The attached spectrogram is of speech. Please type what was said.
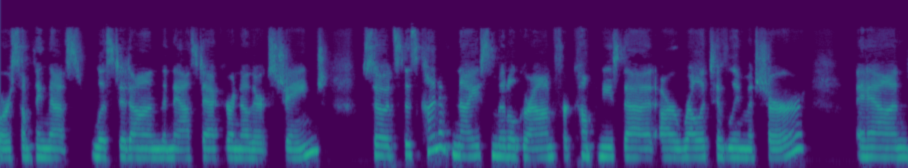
or something that's listed on the NASDAQ or another exchange. So it's this kind of nice middle ground for companies that are relatively mature and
